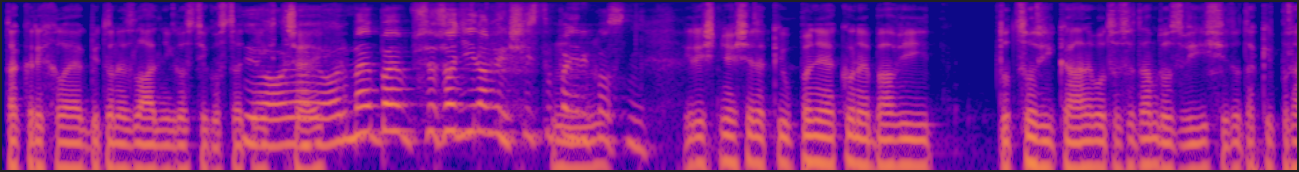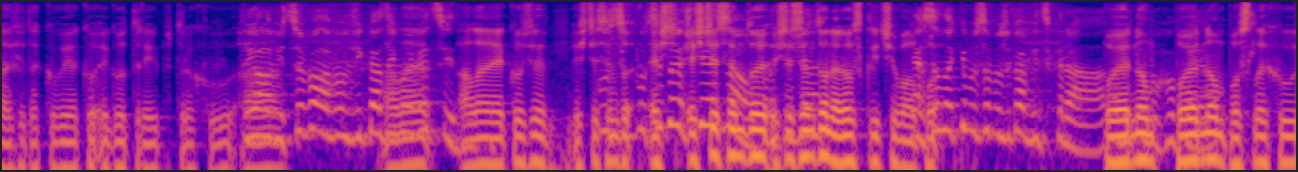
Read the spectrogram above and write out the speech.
tak rychle, jak by to nezvládl nikdo z těch ostatních Jo, jo, třech. jo. Mě úplně přeřadí na vyšší stupeň Mhm. rychlostní. I když mě ještě taky úplně jako nebaví to, co říká, nebo co se tam dozvíš, je to taky pořád ještě takový jako ego trip trochu. Ty, ale víš co, ale on říká zajímavé věci. ale jakože ještě jsem to, si to ještě, ještě ještě, jsem to, ještě jsem to nerozklíčoval. Já Po, jsem taky musel poslouchat víckrát. po, jednom, po jednom poslechu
